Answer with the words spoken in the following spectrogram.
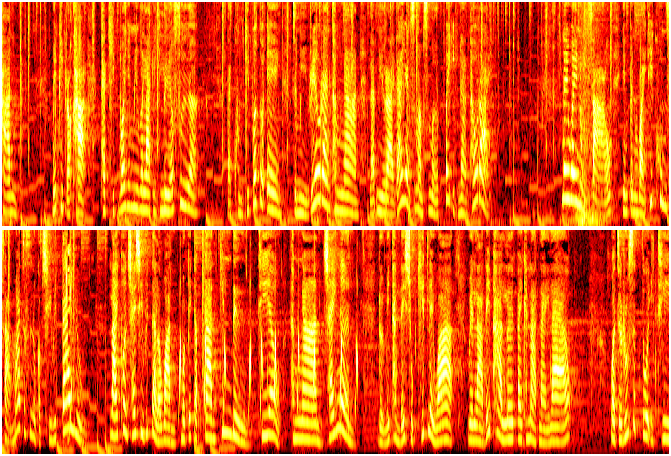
ทัน ไม่ผิดหรอกค่ะ ถ้าคิดว่ายังมีเวลาอีกเหลือเฟือ แต่คุณคิดว่าตัวเองจะมีเรี่ยวแรงทำงาน และมีรายได้อย่างสม่ำเสมอไปอีกนานเท่าไหร่ ในวัยหนุ่มสาวยังเป็นวัยที่คุณสามารถจะสนุกกับชีวิตได้อยู่ หลายคนใช้ชีวิตแต่ละวันหมดไปกับการกินดื่ม เที่ยวทำงาน ใช้เงิน โดยไม่ทันได้ฉุกคิดเลยว่า เวลาได้ผ่านเลยไปขนาดไหนแล้วกว่าจะรู้สึกตัวอีกที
